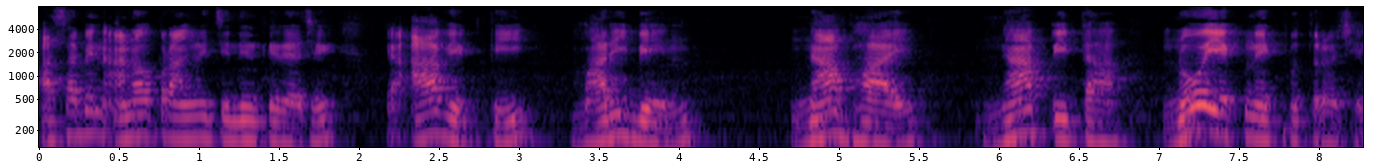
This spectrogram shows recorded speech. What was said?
આશાબેન આના ઉપર આંગળી ચિહ્નિત કરી રહ્યા છે કે આ વ્યક્તિ મારી બેન, ના ભાઈ, ના પિતા નો એકનો એક પુત્ર છે.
